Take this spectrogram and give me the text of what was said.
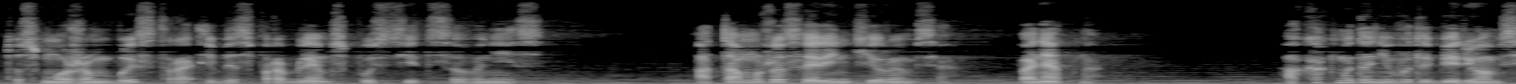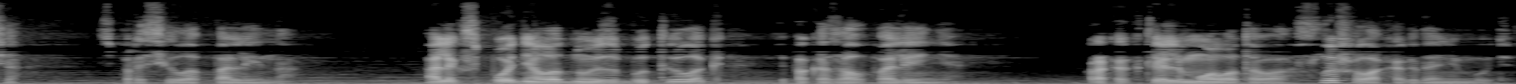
то сможем быстро и без проблем спуститься вниз. А там уже сориентируемся. Понятно?» «А как мы до него доберемся?» – спросила Полина. Алекс поднял одну из бутылок и показал Полине. «Про коктейль Молотова слышала когда-нибудь?»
